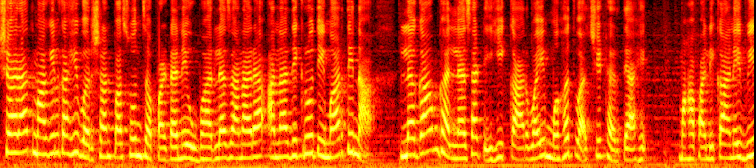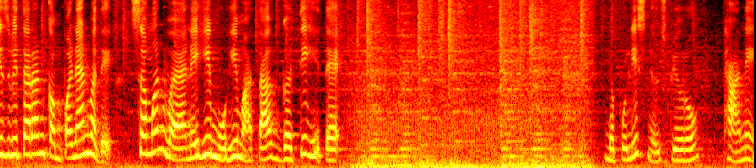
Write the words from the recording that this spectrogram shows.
शहरात मागील काही वर्षांपासून झपाट्याने उभारल्या जाणाऱ्या अनाधिकृत इमारतींना लगाम घालण्यासाठी ही कारवाई महत्त्वाची ठरते आहे. महापालिका आणि वीज वितरण कंपन्यांमध्ये समन्वयाने ही मोहीम आता गती घेते. The police news bureau Thane.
